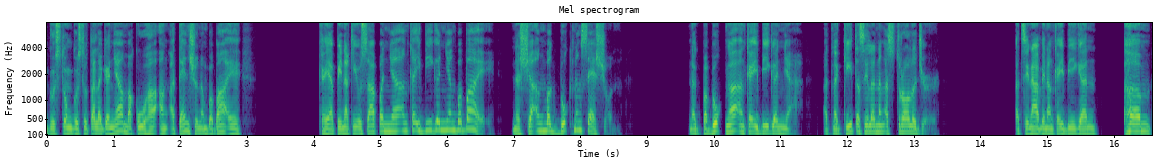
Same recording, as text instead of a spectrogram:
Gustong gusto talaga niya makuha ang atensyon ng babae kaya pinakiusapan niya ang kaibigan niyang babae na siya ang mag-book ng session. Nagpabook nga ang kaibigan niya at nagkita sila ng astrologer. At sinabi ng kaibigan, Um,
